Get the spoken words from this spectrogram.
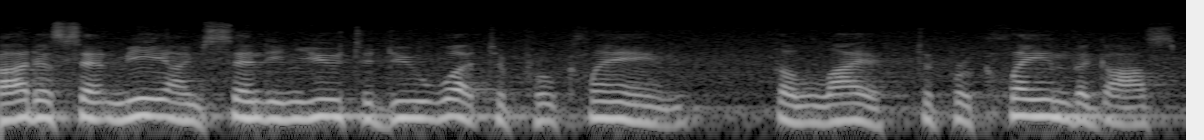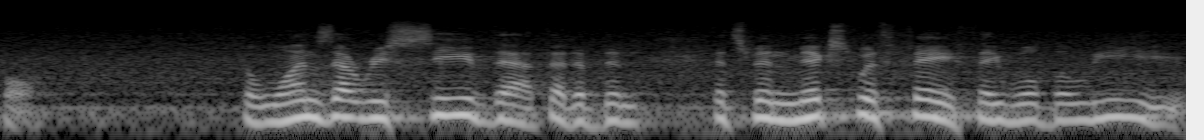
God has sent me, I'm sending you to do what? To proclaim the life, to proclaim the gospel. The ones that receive that, that have been, it's been mixed with faith, they will believe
